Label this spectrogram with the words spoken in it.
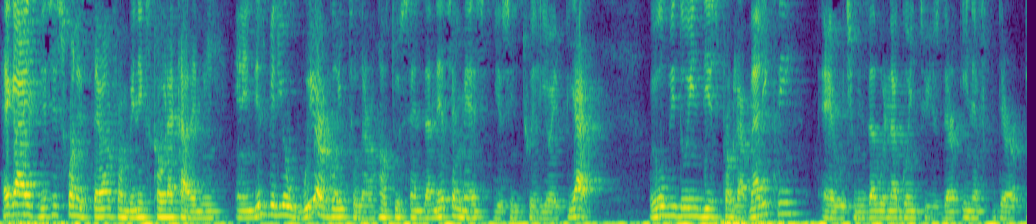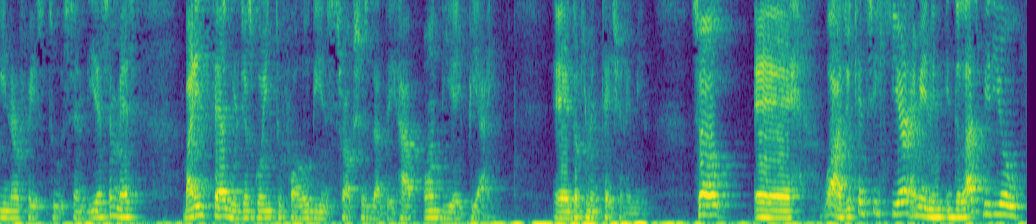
Hey guys, this is Juan Esteban from Phoenix Code Academy and in this video we are going to learn how to send an SMS using Twilio API. We will be doing this programmatically, uh, which means that we're not going to use their, their interface to send the SMS, but instead we're just going to follow the instructions that they have on the API, uh, documentation I mean. So, uh, well as you can see here, I mean in, in the last video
